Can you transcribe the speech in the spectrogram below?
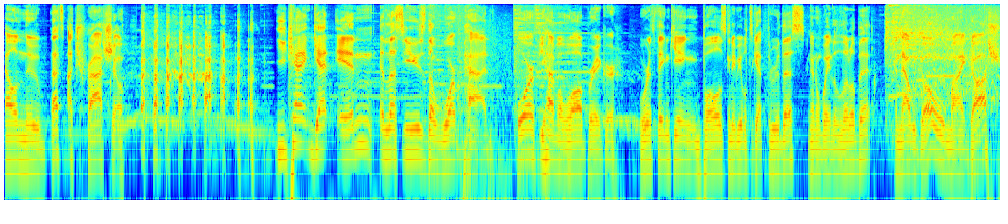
El Noob. That's a Trasho. you can't get in unless you use the warp pad or if you have a wall breaker. We're thinking Bull's going to be able to get through this. I'm going to wait a little bit. And now we go. Oh my gosh.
